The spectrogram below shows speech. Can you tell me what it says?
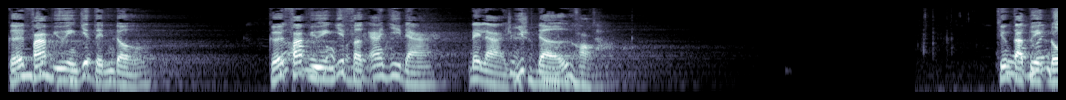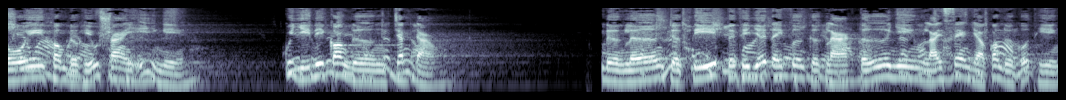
Kết pháp duyên với tịnh độ. Kết pháp duyên với Phật A-di-đà Đây là giúp đỡ họ Chúng ta tuyệt đối không được hiểu sai ý nghĩa. Quý vị đi con đường chánh đạo. Đường lớn trực tiếp tới thế giới Tây Phương cực lạc Tự nhiên lại xen vào con đường của thiền.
